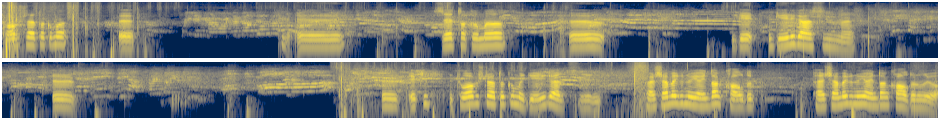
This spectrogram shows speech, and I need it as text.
Tuhaf işler takımı e, e, Z takımı e, ge, geri gelsinler. E, e, ekip tuhaf işler takımı geri gelsin. Perşembe günü yayından kaldır. Perşembe günü yayından kaldırılıyor.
